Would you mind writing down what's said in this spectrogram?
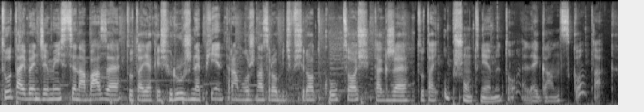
tutaj będzie miejsce na bazę, tutaj jakieś różne piętra można zrobić w środku, coś, także tutaj uprzątniemy to elegancko, tak.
